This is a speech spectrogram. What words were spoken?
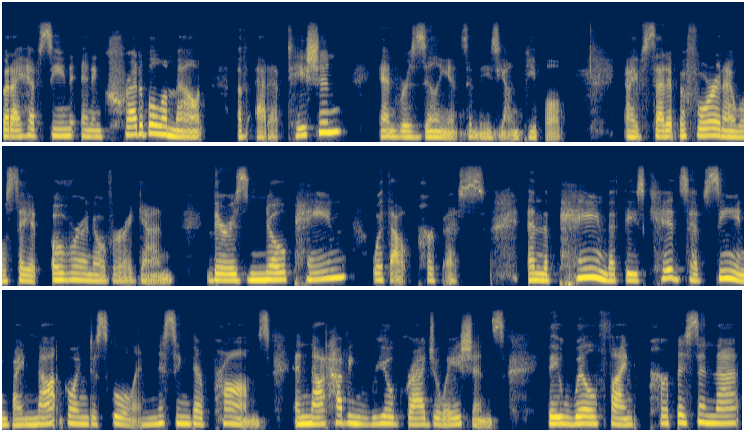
But I have seen an incredible amount of adaptation and resilience in these young people. I've said it before and I will say it over and over again. There is no pain without purpose. And the pain that these kids have seen by not going to school and missing their proms and not having real graduations, they will find purpose in that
